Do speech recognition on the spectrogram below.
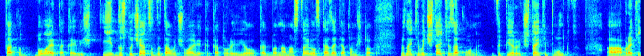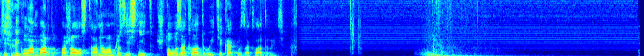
так вот бывает такая вещь. И достучаться до того человека, который ее как бы нам оставил, сказать о том, что, вы знаете, вы читайте законы, это первое, читайте пункт, а обратитесь в Лигу ломбардов, пожалуйста, она вам разъяснит, что вы закладываете, как вы закладываете.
